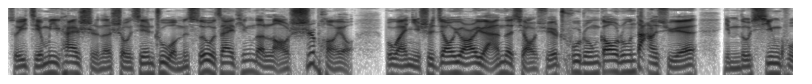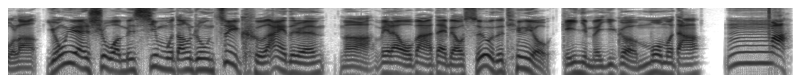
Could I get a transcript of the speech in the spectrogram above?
所以节目一开始呢，首先祝我们所有在听的老师朋友，不管你是教幼儿园的、小学、初中、高中、大学，你们都辛苦了，永远是我们心目当中最可爱的人啊！未来欧巴代表所有的听友，给你们一个么么哒，嗯啊。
